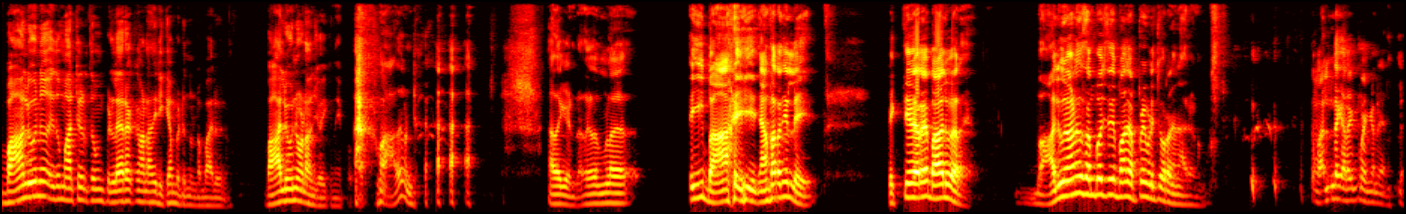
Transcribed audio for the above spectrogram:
ബാലുവിന് ഇത് മാറ്റി നിർത്തുമ്പോൾ പിള്ളേരൊക്കെ കാണാതിരിക്കാൻ പറ്റുന്നുണ്ടോ ബാലുവിന്? ബാലുവിനോടാണ് ചോദിക്കുന്നത് ഇപ്പോൾ അതുണ്ട്. അതൊക്കെ ഉണ്ട് അത് നമ്മൾ ഈ ബാ ഈ ഞാൻ പറഞ്ഞില്ലേ വ്യക്തി വേറെ ബാലു വേറെ. ബാലുവിനാണ് സംഭവിച്ചത്. ബാലു എപ്പോഴും വിളിച്ചു പറഞ്ഞു ഞാൻ ആരാണ് ബാലിന്റെ ക്യാരക്ടർ എങ്ങനെയാണല്ലോ?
